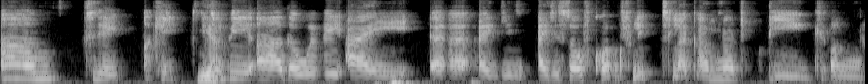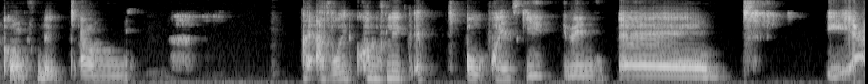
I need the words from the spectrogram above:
Um. Today, okay. It Yeah. would be uh the way I uh I I resolve conflict. Like I'm not big on conflict. Um. I avoid conflict at all points given, and yeah,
